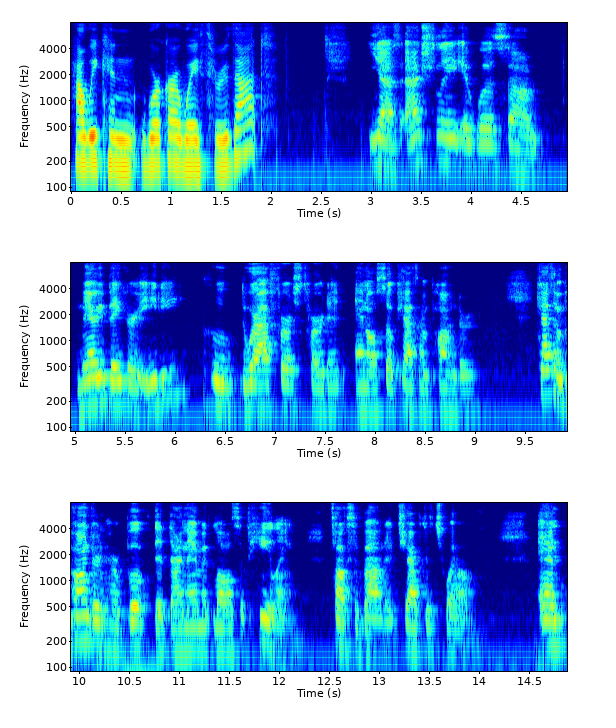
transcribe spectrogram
how we can work our way through that? Yes, actually, it was um, Mary Baker Eddy who where I first heard it, and also Catherine Ponder. Catherine Ponder, in her book, The Dynamic Laws of Healing talks about it, chapter 12. And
